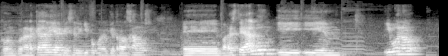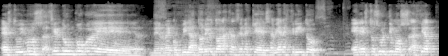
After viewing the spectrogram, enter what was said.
con, con, Arcadia, que es el equipo con el que trabajamos para este álbum. Y, y, bueno, estuvimos haciendo un poco de, de, recopilatorio de todas las canciones que se habían escrito en estos últimos, hacía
